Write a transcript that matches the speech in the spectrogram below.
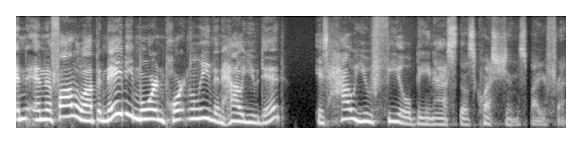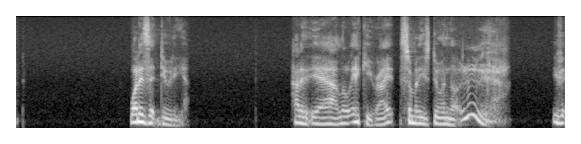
And, and the follow up, and maybe more importantly than how you did, is how you feel being asked those questions by your friend. What does it do to you? How do yeah, a little icky, right? Somebody's doing the Ugh.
